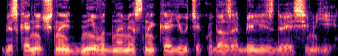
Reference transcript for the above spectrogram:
бесконечные дни в одноместной каюте, куда забились две семьи.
